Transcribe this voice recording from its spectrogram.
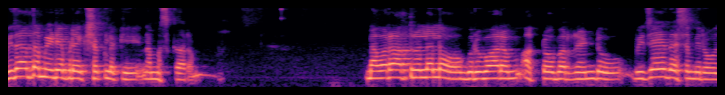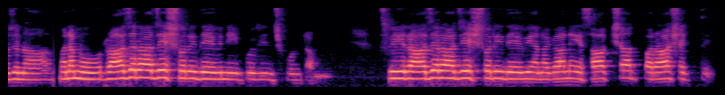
విధాత మీడియా ప్రేక్షకులకి నమస్కారం. నవరాత్రులలో గురువారం అక్టోబర్ రెండు విజయదశమి రోజున మనము రాజరాజేశ్వరి దేవిని పూజించుకుంటాం. శ్రీ రాజరాజేశ్వరి దేవి అనగానే సాక్షాత్ పరాశక్తి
